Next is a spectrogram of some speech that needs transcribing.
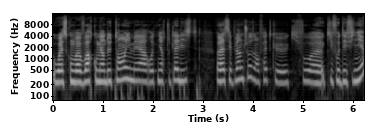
ou est-ce qu'on va voir combien de temps il met à retenir toute la liste? Voilà, c'est plein de choses en fait que- qu'il faut, euh, qu'il faut définir.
